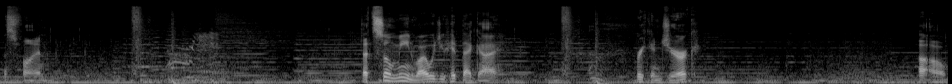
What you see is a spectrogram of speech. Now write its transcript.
That's fine. That's so mean. Why would you hit that guy? Freaking jerk. Uh-oh.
